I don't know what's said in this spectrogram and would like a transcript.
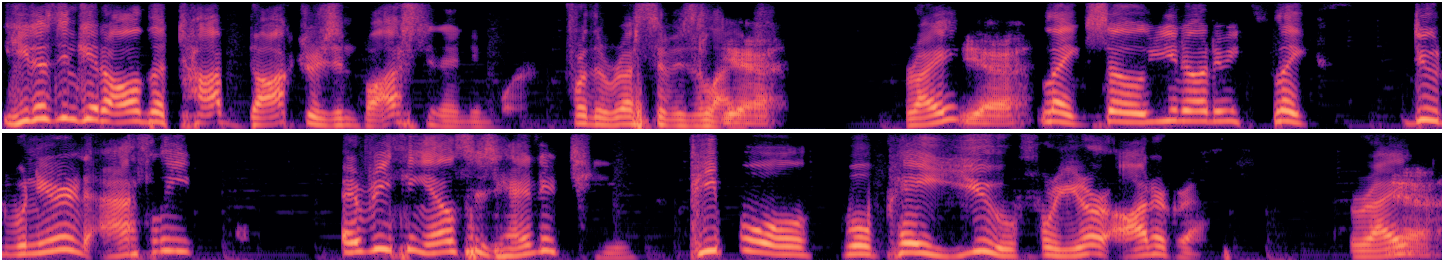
he doesn't get all the top doctors in Boston anymore for the rest of his life. Yeah, Right? yeah, Like, so you know what I mean? Like, dude, when you're an athlete, everything else is handed to you. People will pay you for your autograph. Right? yeah,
